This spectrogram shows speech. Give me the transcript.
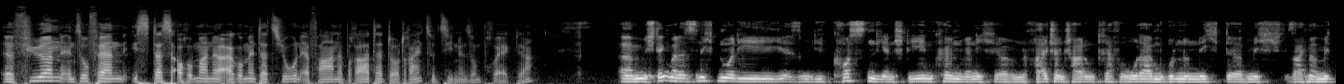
äh, führen. Insofern ist das auch immer eine Argumentation, erfahrene Berater dort reinzuziehen in so ein Projekt, ja? Ähm, ich denke mal, das ist nicht nur die, die Kosten, die entstehen können, wenn ich äh, eine falsche Entscheidung treffe oder im Grunde nicht äh, mich, sag ich mal, mit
